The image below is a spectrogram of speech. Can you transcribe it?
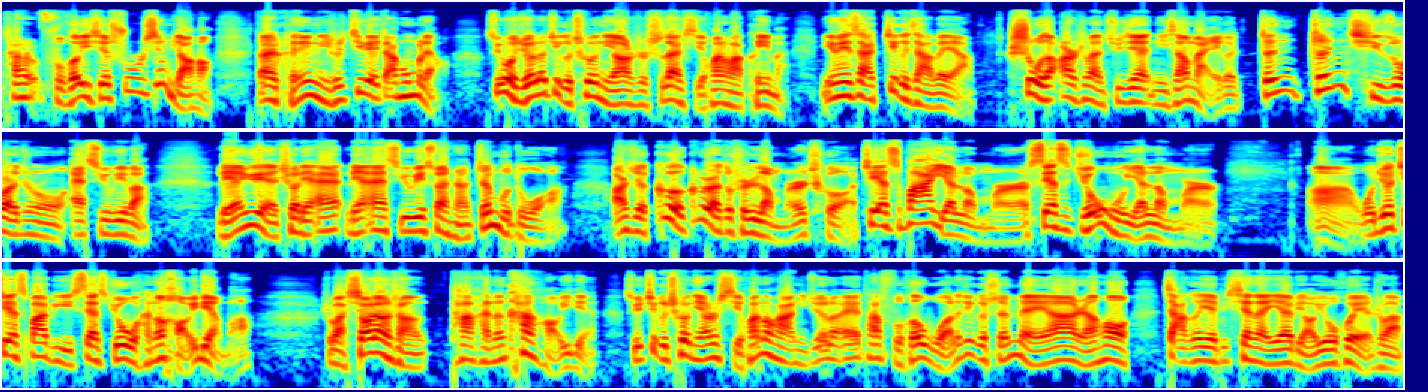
它符合一些舒适性比较好，但是肯定你是激烈加工不了。所以我觉得这个车你要是实在喜欢的话，可以买，因为在这个价位啊，十五到二十万区间，你想买一个真真七座的这种 SUV 吧，连越野车连连 SUV 算上真不多，而且个个都是冷门车，GS 八也冷门，CS 九五也冷门，啊，我觉得 GS 八比 CS 九五还能好一点吧。是吧？销量上它还能看好一点，所以这个车你要是喜欢的话，你觉得哎，它符合我的这个审美啊，然后价格也现在也比较优惠，是吧？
